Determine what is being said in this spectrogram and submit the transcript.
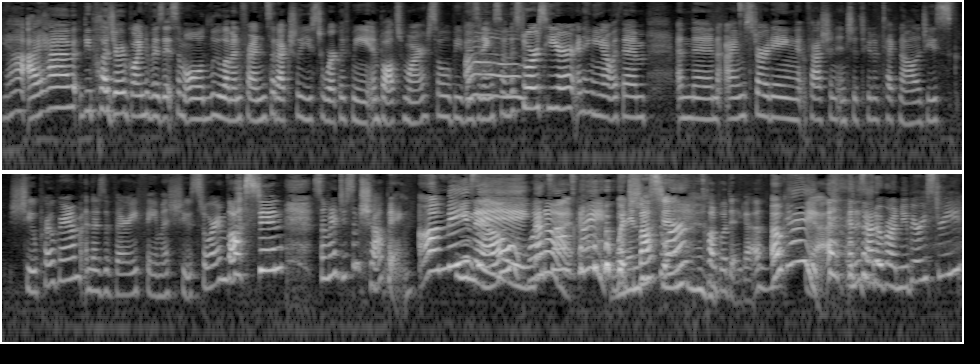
Yeah, I have the pleasure of going to visit some old Lululemon friends that actually used to work with me in Baltimore. So we'll be visiting some of the Oh. stores here and hanging out with them. And then I'm starting Fashion Institute of Technology's shoe program, and there's a very famous shoe store in Boston. So I'm gonna do some shopping. Amazing. know, why that not? sounds great. When Which in Boston. store? It's called Bodega. Okay. Yeah. and is that over on Newbury Street?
